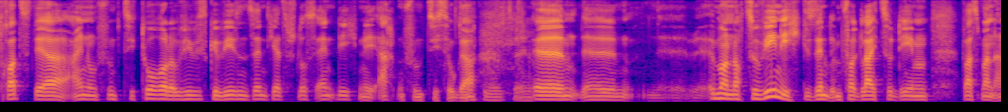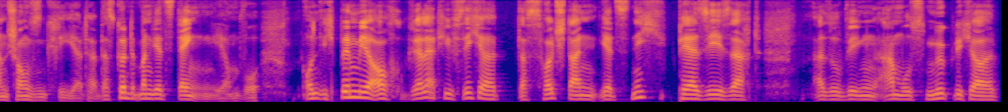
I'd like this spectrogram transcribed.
trotz der 51 Tore oder wie es gewesen sind, jetzt schlussendlich, nee, 58 sogar, 58, ja. äh, äh, immer noch zu wenig sind im Vergleich zu dem, was man an Chancen kreiert hat. Das könnte man jetzt denken irgendwo. Und ich bin mir auch relativ sicher, dass Holstein jetzt nicht per se sagt, also wegen Amos möglicher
